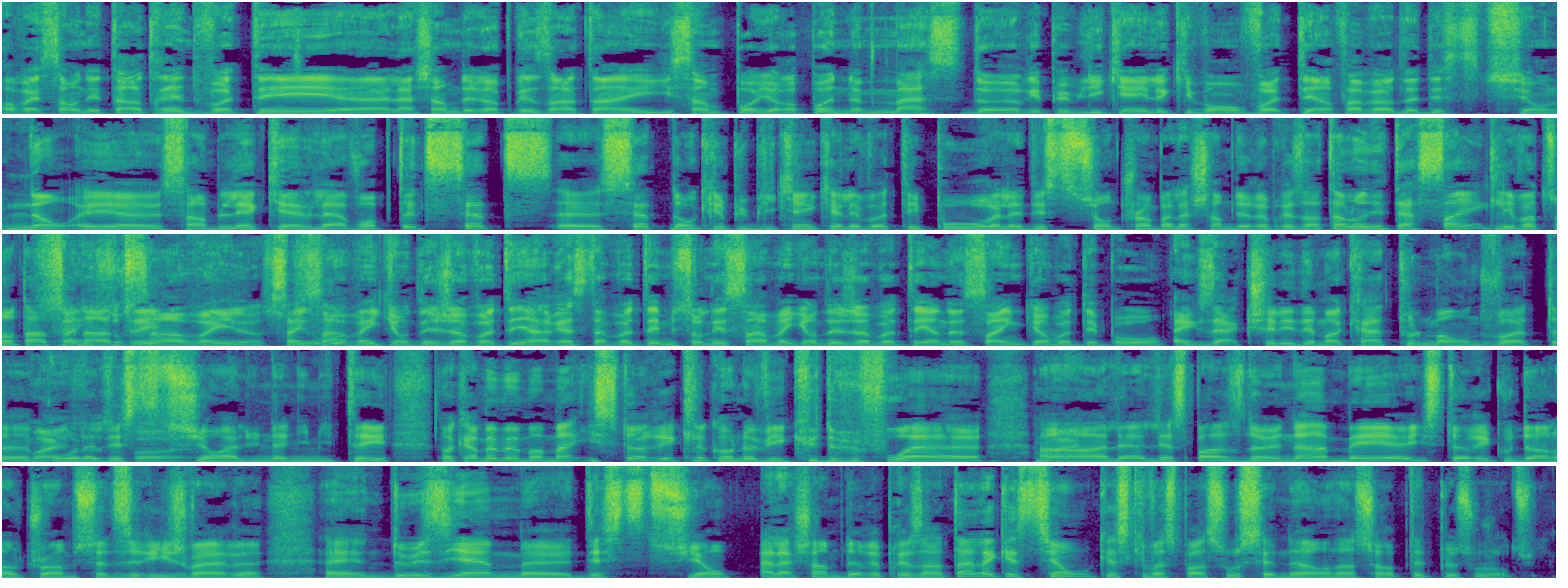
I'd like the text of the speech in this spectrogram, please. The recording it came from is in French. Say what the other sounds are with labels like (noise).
Oh Vincent, on est en train de voter euh, à la Chambre des représentants et il semble pas, il y aura pas une masse de républicains là, qui vont voter en faveur de la destitution. là. Non, et euh, semblait qu'il allait avoir peut-être sept, euh, sept donc républicains qui allaient voter pour la destitution de Trump à la Chambre des représentants. Là, on est à cinq, les votes sont en train 5 sur d'entrer. 120, là. 120 qui ont déjà voté, il en reste à voter, mais sur les 120 qui ont déjà voté, il y en a 5 qui ont voté pour. Exact. Chez les démocrates, tout le monde vote euh, Ouais, pour la destitution à l'unanimité. Donc, quand même un moment historique qu'on a vécu (laughs) deux fois euh, en l- l'espace d'un an, mais euh, historique où Donald Trump se dirige vers euh, une deuxième euh, destitution à la Chambre de représentants. La question, qu'est-ce qui va se passer au Sénat? On en saura peut-être plus aujourd'hui.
